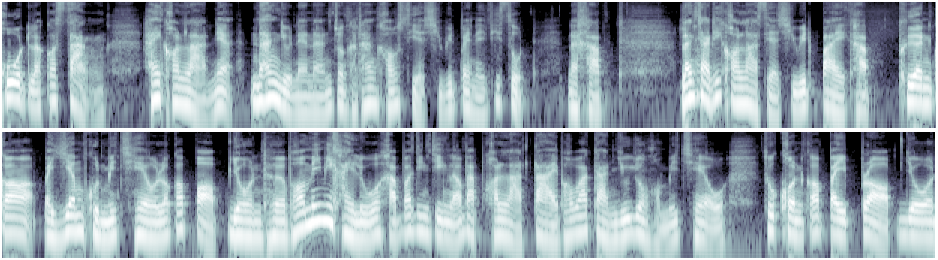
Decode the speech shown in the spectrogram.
พูดแล้วก็สั่งให้คอนลาดเนี่ยนั่งอยู่ในนั้นจนกระทั่งเขาเสียชีวิตไปในที่สุดนะครับ หลังจากที่คอนลาดเสียชีวิตไปครับ เพื่อนก็ไปเยี่ยมคุณมิเชล แล้วก็ปลอบโยนเธอ เพราะไม่มีใครรู้ครับว่าจริง ๆ แล้วแบบคอนลาดตายเพราะว่าการยุยงของมิเชล ทุกคนก็ไปปลอบโยน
